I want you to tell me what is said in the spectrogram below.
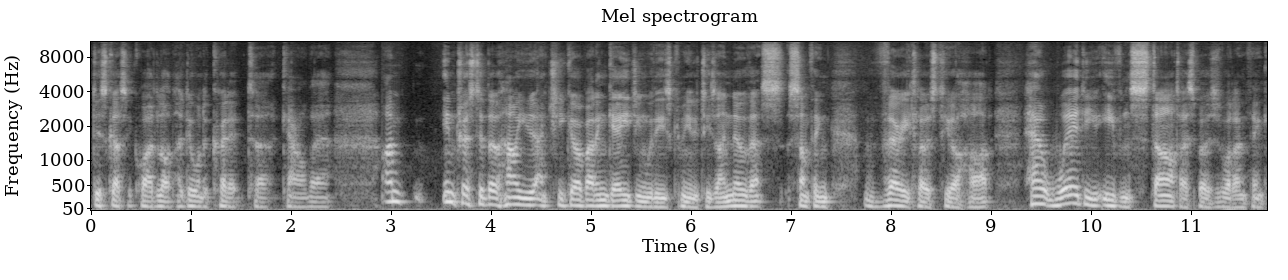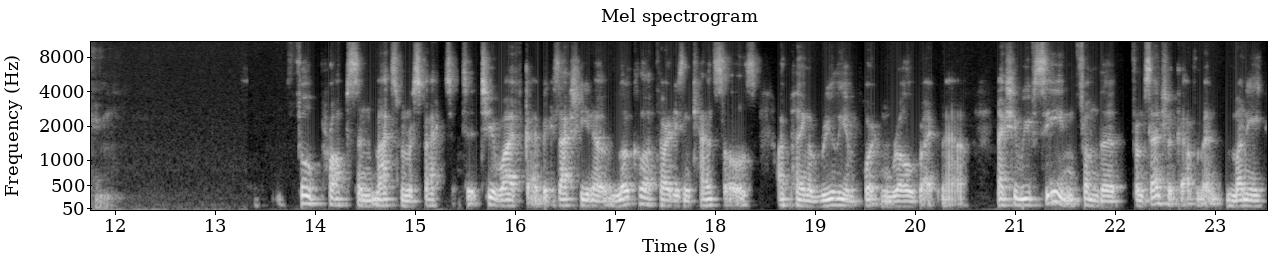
discuss it quite a lot. I do want to credit Carol there. I'm interested, though, how you actually go about engaging with these communities. I know that's something very close to your heart. How, where do you even start? I suppose is what I'm thinking full props and maximum respect to, to your wife, Guy, because actually, you know, local authorities and councils are playing a really important role right now. Actually, we've seen from the from central government money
